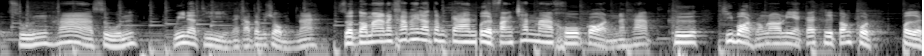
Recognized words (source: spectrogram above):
0.050 วินาทีนะครับท่านผู้ชมนะ ส่วนต่อมานะครับให้เราทำการเปิดฟังก์ชันมาโครก่อนนะครับคือคีย์บอร์ดของเราเนี่ยก็คือต้องกดเปิด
